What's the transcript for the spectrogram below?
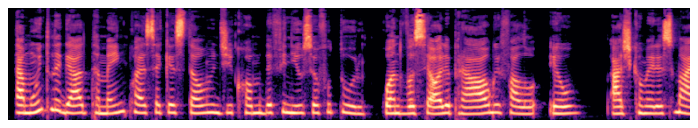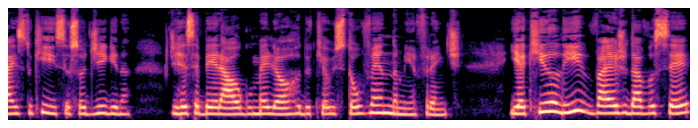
está muito ligado também com essa questão de como definir o seu futuro. Quando você olha para algo e fala, eu acho que eu mereço mais do que isso, eu sou digna de receber algo melhor do que eu estou vendo na minha frente. E aquilo ali vai ajudar você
